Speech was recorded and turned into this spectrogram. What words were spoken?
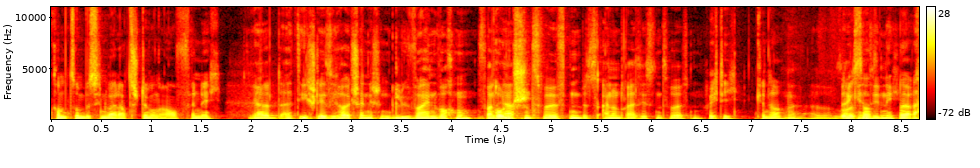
kommt so ein bisschen Weihnachtsstimmung auf, finde ich. Ja, die schleswig-holsteinischen Glühweinwochen von Punsch. 1.12. bis 31.12. Richtig, genau. Ne? Also So wer kennt sie nicht? Ja.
